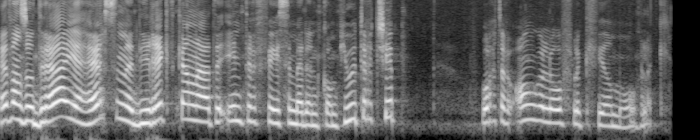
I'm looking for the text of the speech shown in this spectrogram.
Van zodra je hersenen direct kan laten interfacen met een computerchip, wordt er ongelooflijk veel mogelijk.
